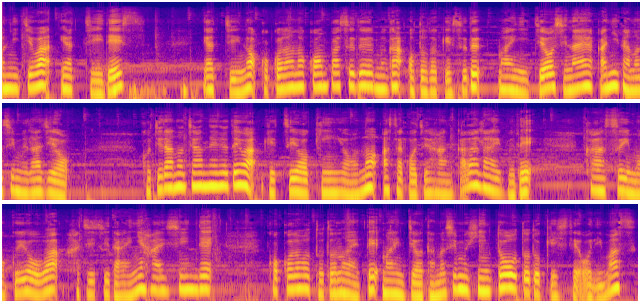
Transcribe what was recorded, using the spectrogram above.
んにちは、やっちーです。やっちーの心のコンパスルームがお届けする毎日をしなやかに楽しむラジオ。こちらのチャンネルでは月曜金曜の朝5時半からライブで、火水木曜は8時台に配信で、心を整えて毎日を楽しむヒントをお届けしております。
